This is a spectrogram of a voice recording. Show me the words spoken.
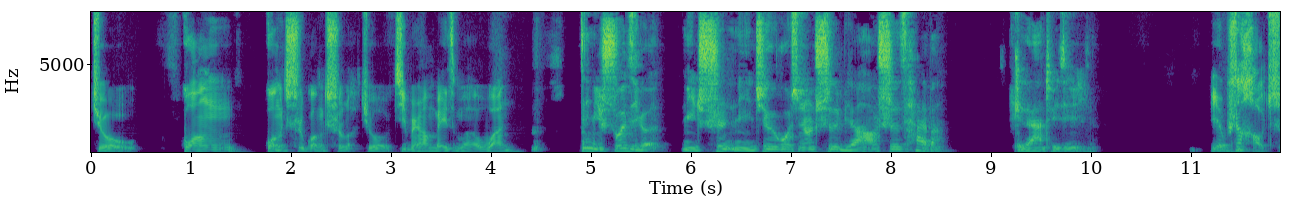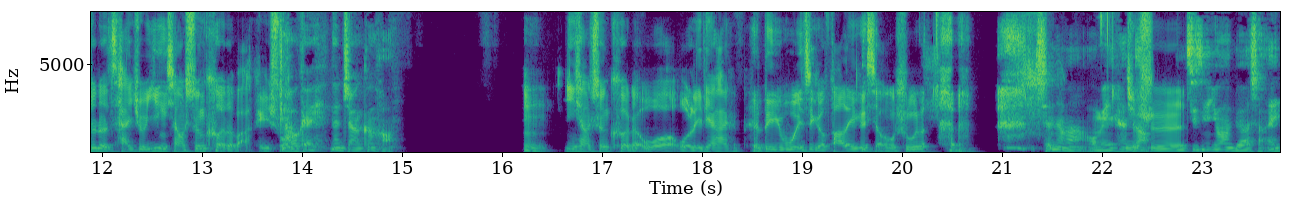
就光逛吃逛吃了，就基本上没怎么玩。那你说几个你吃你这个过程中吃的比较好吃的菜吧，给大家推荐一下。也不是好吃的菜，就印象深刻的吧，可以说。OK，那这样更好。嗯，印象深刻的，我我那天还特地为这个发了一个小红书呢。真的吗？我没看到。就是最近用的比较少，哎，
